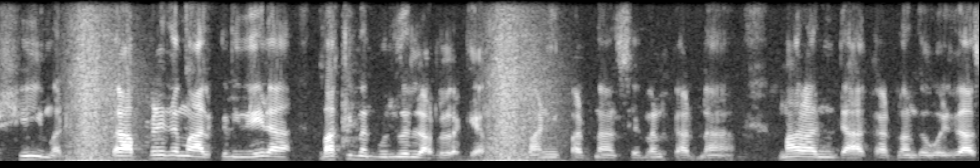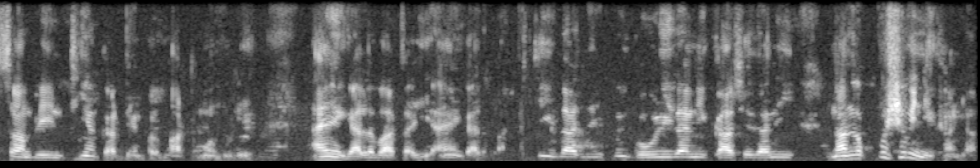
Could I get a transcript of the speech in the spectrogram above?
ਛੇ ਮਰ। ਪਰ ਆਪਣੇ ਦੇ ਮਾਲਕ ਨਹੀਂ ਮੇਰਾ ਬਾਕੀ ਮੈਂ ਗੁਰੂ ਦੇ ਲੜ ਲੱਗਿਆ ਬਾਣੀ ਪੜਨਾ ਸੇਵਨ ਕਰਨਾ ਮਹਾਰਾਜ ਨੂੰ ਦਾ ਕਰਨਾ ਦੋ ਵਜੇ ਰਾਸਾਂ ਬੇਨਤੀਆਂ ਕਰਦੇ ਹਾਂ ਪਰਮਾਤਮਾ ਮੁਰੇ ਐਂ ਗੱਲਬਾਤ ਆ ਜੀ ਐਂ ਗੱਲਬਾਤ। ਚੀਜ਼ ਦਾ ਨਹੀਂ ਕੋਈ ਗੋਲੀ ਦਾ ਨਹੀਂ ਕਾਸੇ ਦਾ ਨਹੀਂ ਨਾ ਮੈਂ ਕੁਝ ਵੀ ਨਹੀਂ ਖਾਂਦਾ।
